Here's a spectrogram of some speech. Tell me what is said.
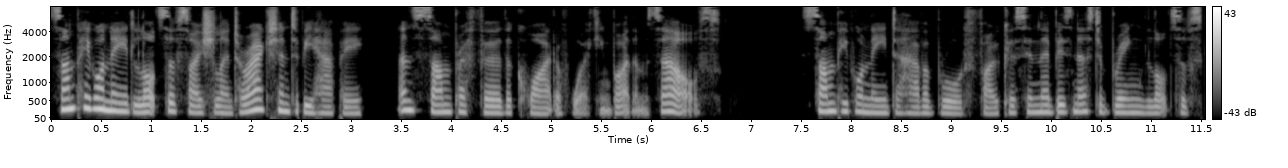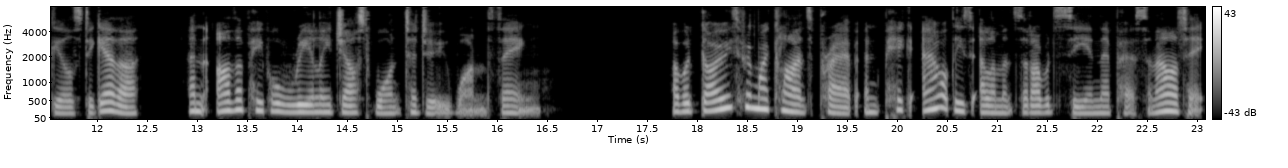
some people need lots of social interaction to be happy, and some prefer the quiet of working by themselves. Some people need to have a broad focus in their business to bring lots of skills together, and other people really just want to do one thing. I would go through my client's prep and pick out these elements that I would see in their personality.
